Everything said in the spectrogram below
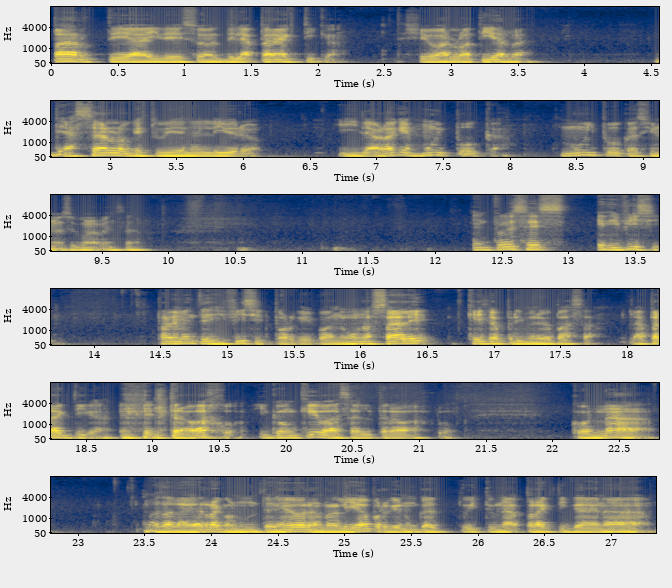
parte hay de eso, de la práctica, de llevarlo a tierra, de hacer lo que estudié en el libro. Y la verdad que es muy poca, muy poca si uno se pone a pensar. Entonces es difícil. Realmente es difícil porque cuando uno sale, ¿qué es lo primero que pasa? La práctica, el trabajo. ¿Y con qué vas al trabajo? Con nada. Vas a la guerra con un tenedor en realidad porque nunca tuviste una práctica de nada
